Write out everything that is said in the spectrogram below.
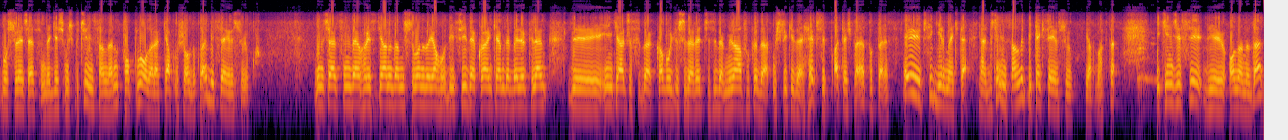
bu süre içerisinde geçmiş bütün insanların toplu olarak yapmış oldukları bir seyri sülük. Bunun içerisinde Hristiyanı da, Müslümanı da, Yahudisi de, Kur'an-ı Kerim'de belirtilen e, inkarcısı da, kabulcüsü de, redçisi de, münafıkı da, müşriki de hepsi ateşperest, putperest. Hepsi girmekte. Yani bütün insanlık bir tek seyir sülük yapmakta. İkincisi olanı da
